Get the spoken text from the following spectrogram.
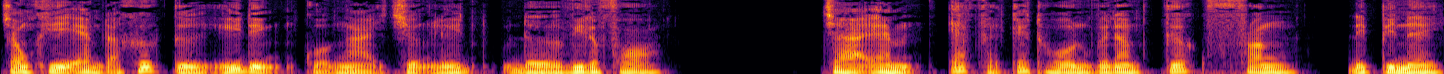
trong khi em đã khước từ ý định của ngài trưởng lý de Villefort. Cha em ép phải kết hôn với nam tước Frank Depinay.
